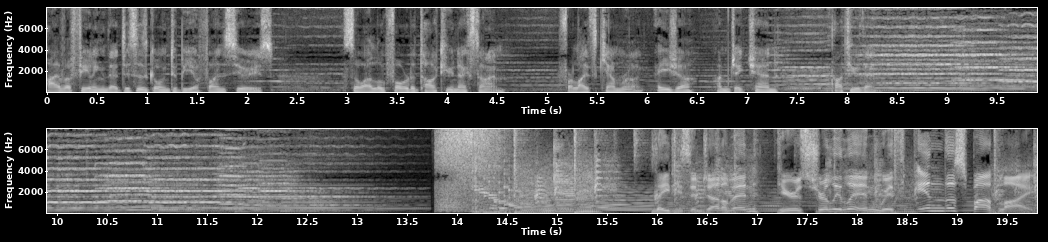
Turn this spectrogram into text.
I have a feeling that this is going to be a fun series, so I look forward to talk to you next time. For Lights Camera Asia, I'm Jake Chen. Talk to you then. Ladies and gentlemen, here's Shirley Lin with In the Spotlight.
